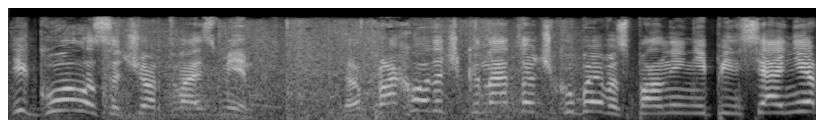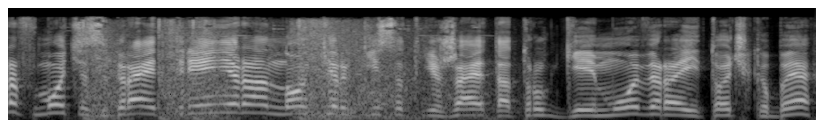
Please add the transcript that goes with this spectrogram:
и голоса, черт возьми. Проходочка на точку Б в исполнении пенсионеров. Моти забирает тренера, но Киргиз отъезжает от рук Game Over'а. И точка Б,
